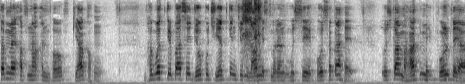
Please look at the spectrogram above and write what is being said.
तब मैं अपना अनुभव क्या कहूँ? भगवत कृपा से जो कुछ यत्किंचित नाम स्मरण मुझसे हो सका है, उसका महात्म पूर्णतया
